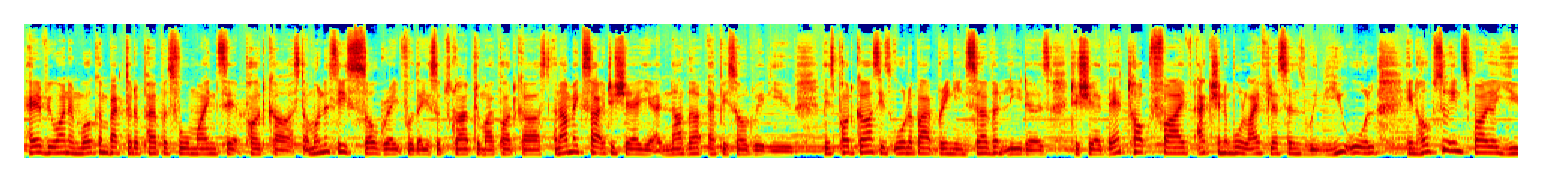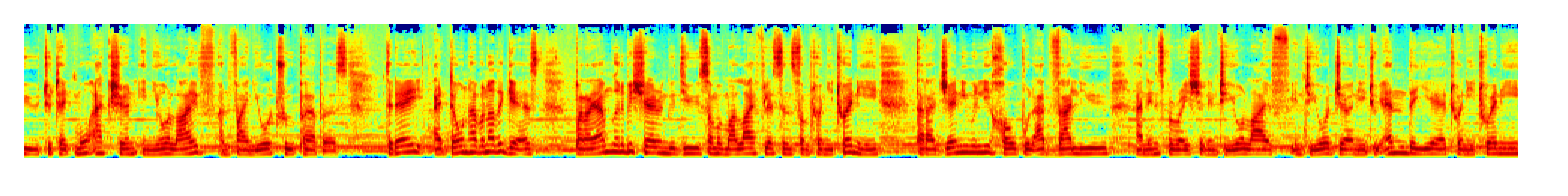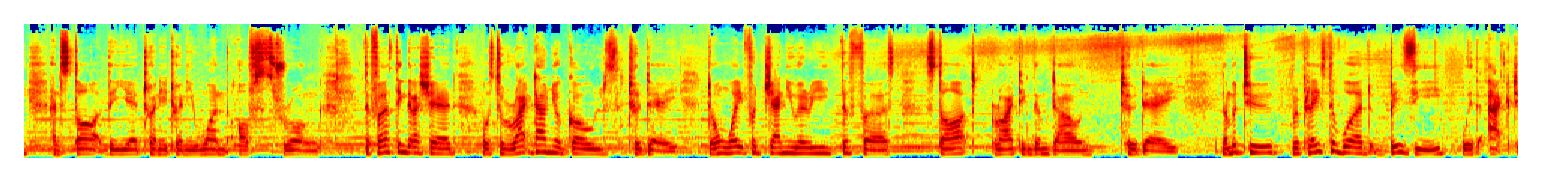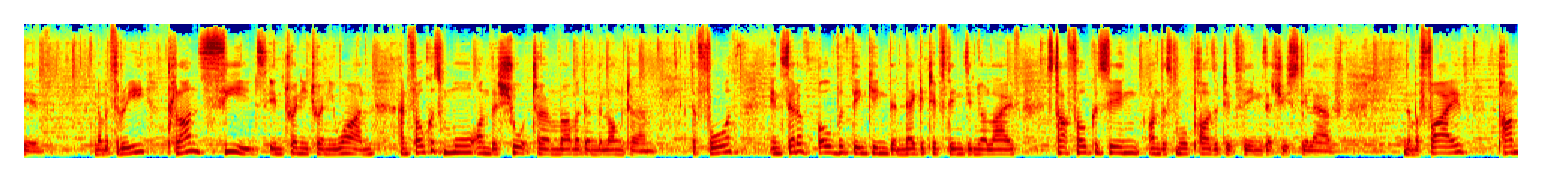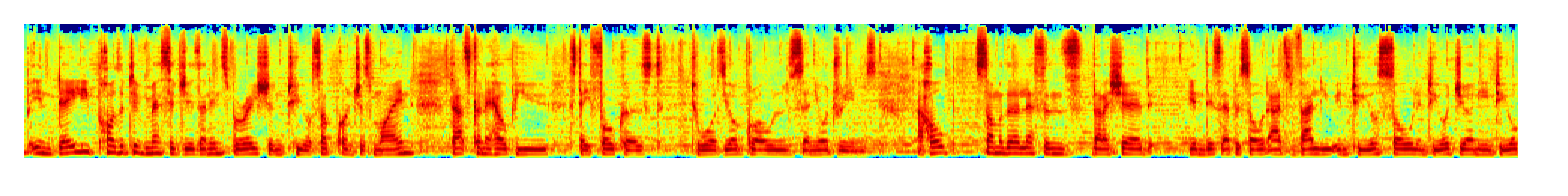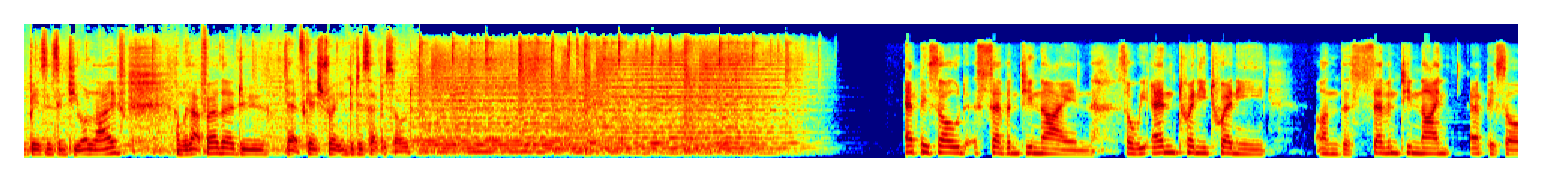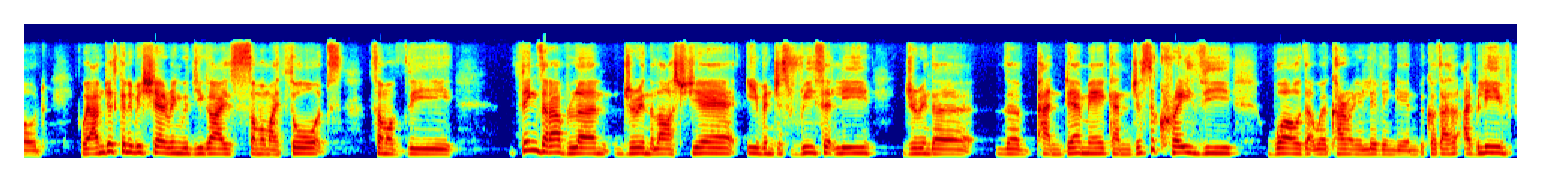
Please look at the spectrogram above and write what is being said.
Hey everyone, and welcome back to the Purposeful Mindset Podcast. I'm honestly so grateful that you subscribe to my podcast, and I'm excited to share yet another episode with you. This podcast is all about bringing servant leaders to share their top five actionable life lessons with you all in hopes to inspire you to take more action in your life and find your true purpose. Today, I don't have another guest, but I am going to be sharing with you some of my life lessons from 2020 that I genuinely hope will add value and inspiration into your life, into your journey to end the year 2020 and start the year 2021 off strong. The first thing that I shared was to write down your goals today. Don't wait for January the 1st, start writing them down today. Number two, replace the word busy with active. Number three, plant seeds in 2021 and focus more on the short term rather than the long term. The fourth, instead of overthinking the negative things in your life, start focusing on the small positive things that you still have. Number five, pump in daily positive messages and inspiration to your subconscious mind. That's going to help you stay focused towards your goals and your dreams. I hope some of the lessons that I shared in this episode adds value into your soul, into your journey, into your business, into your life. And without further ado, let's get straight into this episode. Episode 79. So we end 2020 on the 79th episode, where I'm just going to be sharing with you guys some of my thoughts, some of the things that I've learned during the last year, even just recently during the the pandemic and just the crazy world that we're currently living in because I, I, believe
